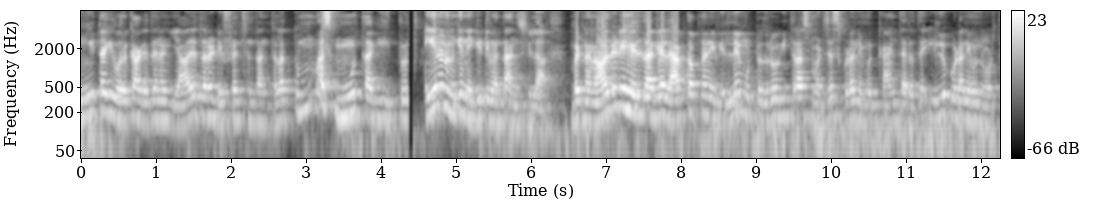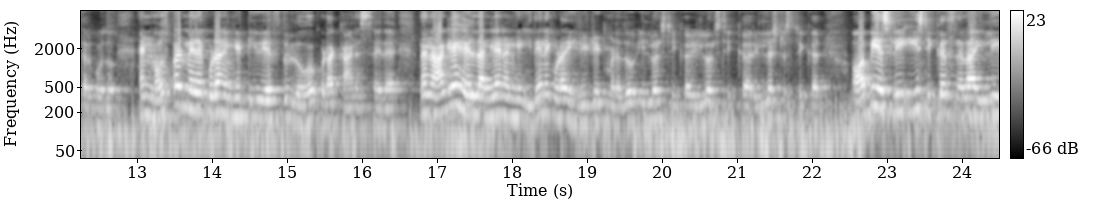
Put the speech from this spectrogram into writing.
ನೀಟಾಗಿ ವರ್ಕ್ ಆಗುತ್ತೆ. ನನಗೆ ಯಾವುದೇ ತರ ಡಿಫ್ರೆನ್ಸ್ ಅಂತ ಅಂತಲ್ಲ, ತುಂಬಾ ಸ್ಮೂತ್ ಆಗಿ ಇತ್ತು. ಏನು ನನಗೆ ನೆಗೆಟಿವ್ ಅಂತ ಅನಿಸ್ಲಿಲ್ಲ. ಬಟ್ ನಾನು ಆಲ್ರೆಡಿ ಹೇಳಿದಾಗಲೇ ಲ್ಯಾಪ್ಟಾಪ್ನ ನೀವು ಎಲ್ಲೇ ಮುಟ್ಟಿದ್ರು ಈ ಥರ ಸ್ಮರ್ಜಸ್ ಕೂಡ ನಿಮಗೆ ಕಾಣ್ತಾ ಇರುತ್ತೆ. ಇಲ್ಲೂ ಕೂಡ ನೀವು ನೋಡ್ತಾ ಇರ್ಬೋದು. ಅಂಡ್ ಮೌಸ್ ಪ್ಯಾಡ್ ಮೇಲೆ ಕೂಡ ನಿಮಗೆ ಟಿ ವಿ ಎಫ್ದು ಲೋಗೋ ಕೂಡ ಕಾಣಿಸ್ತಾ ಇದೆ. ನಾನು ಆಗಲೇ ಹೇಳ್ದಾಗಲೇ ನನಗೆ ಇದೇನೇ ಕೂಡ ಇರಿಟೇಟ್ ಮಾಡೋದು. ಇಲ್ಲೊಂದು ಸ್ಟಿಕ್ಕರ್ ಇಲ್ಲೊಂದು ಸ್ಟಿಕ್ಕರ್ ಇಲ್ಲಷ್ಟು ಸ್ಟಿಕ್ಕರ್ ಆಬ್ವಿಯಸ್ಲಿ ಈ ಸ್ಟಿಕ್ಕರ್ಸ್ನೆಲ್ಲ ಇಲ್ಲಿ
